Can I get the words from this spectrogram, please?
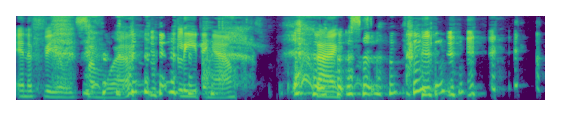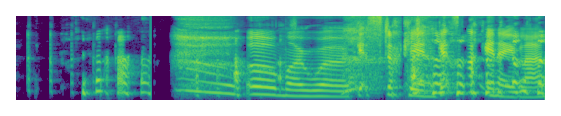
in a field somewhere, bleeding out. Thanks. oh my word. Get stuck in. Get stuck in, eh,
